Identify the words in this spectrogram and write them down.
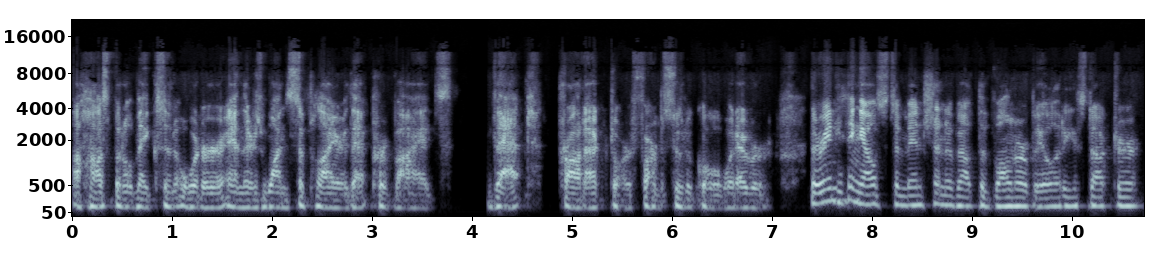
a hospital makes an order and there's one supplier that provides that product or pharmaceutical or whatever. There anything else to mention about the vulnerabilities dr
